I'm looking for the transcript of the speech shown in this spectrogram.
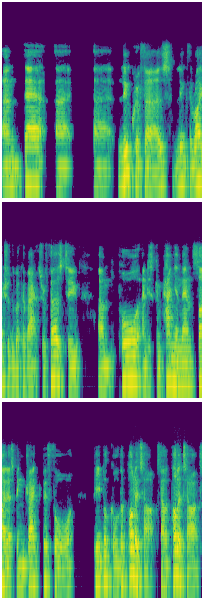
um, there uh, uh, Luke refers, Luke, the writer of the book of Acts, refers to um, Paul and his companion then Silas being dragged before people called the politarchs. Now, the politarchs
